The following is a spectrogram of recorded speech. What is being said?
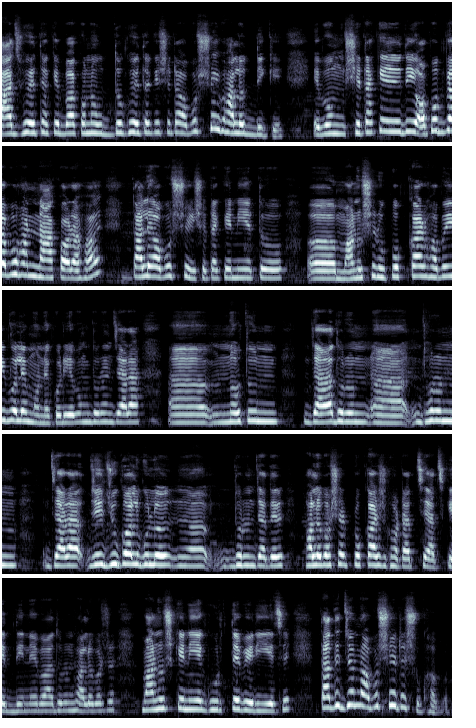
কাজ হয়ে থাকে বা কোনো উদ্যোগ হয়ে থাকে, সেটা অবশ্যই ভালোর দিকে। এবং সেটাকে যদি অপব্যবহার না করা হয়, তাহলে অবশ্যই সেটাকে নিয়ে তো মানুষের উপকার হবেই বলে মনে করি। এবং ধরুন যারা নতুন যারা ধরুন ধরুন যারা যে যুগলগুলো ধরুন যাদের ভালোবাসার প্রকাশ ঘটাচ্ছে আজকের দিনে বা ধরুন ভালোবাসার মানুষকে নিয়ে ঘুরতে বেরিয়েছে, তাদের জন্য অবশ্যই এটা সুখবর।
